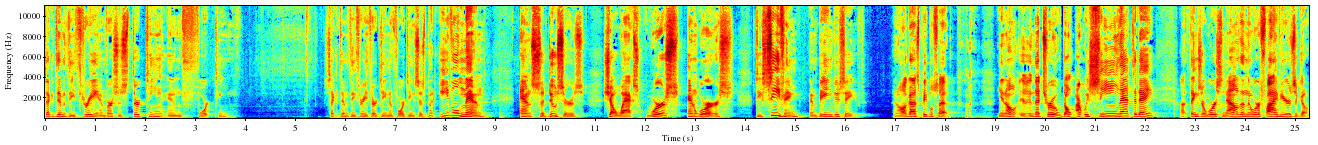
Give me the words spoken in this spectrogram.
Second Timothy 3 and verses 13 and 14. 2 Timothy 3, 13 and 14 says, But evil men and seducers shall wax worse and worse, deceiving and being deceived. And all God's people said, you know, isn't that true? Don't, aren't we seeing that today? Uh, things are worse now than they were five years ago.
